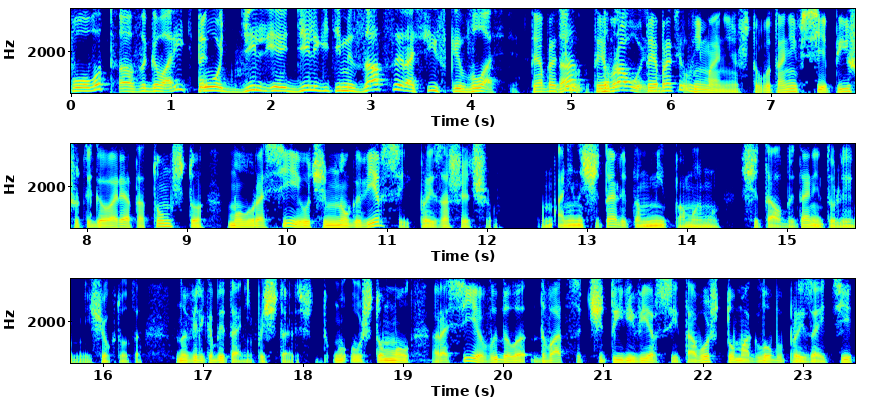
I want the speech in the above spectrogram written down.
повод а, заговорить ты... о де- делегитимизации российской власти. Ты обратил, да? ты, Добровольно. Ты обратил внимание, что вот они все пишут и говорят о том, что, мол, у России очень много версий произошедшего. Они насчитали, там МИД, по-моему, считал Британии, то ли еще кто-то, но в Великобритании посчитали, что, что, мол, Россия выдала 24 версии того, что могло бы произойти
